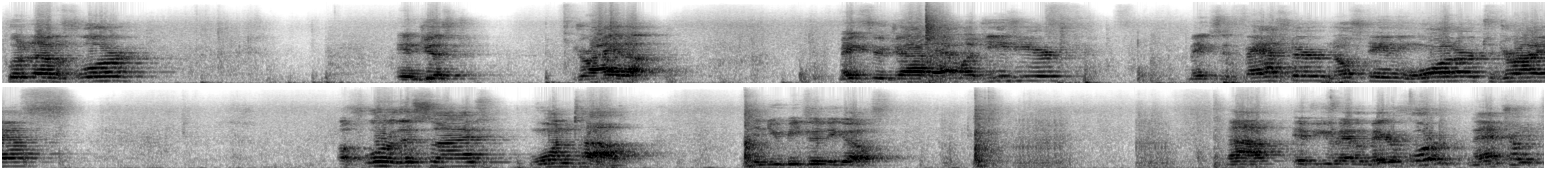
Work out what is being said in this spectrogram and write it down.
put it on the floor, and just dry it up. Makes your job that much easier, makes it faster, no standing water to dry up. A floor this size, one towel, and you'd be good to go. Now, if you have a bigger floor, naturally,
